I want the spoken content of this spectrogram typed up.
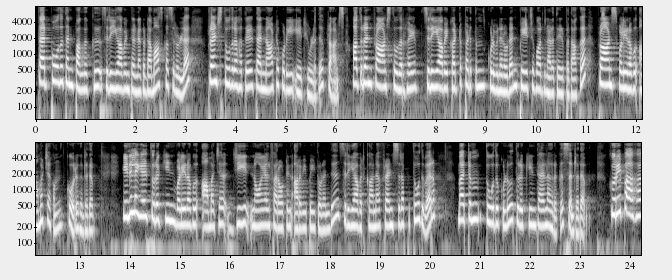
தற்போது தன் பங்குக்கு சிரியாவின் தலைநகர் டமாஸ்கஸில் உள்ள பிரெஞ்சு தூதரகத்தில் தன் நாட்டுக்கொடியை ஏற்றியுள்ளது பிரான்ஸ். அத்துடன் பிரான்ஸ் தூதர்கள் சிரியாவை கட்டுப்படுத்தும் குழுவினருடன் பேச்சுவார்த்தை நடத்த இருப்பதாக பிரான்ஸ் வெளியுறவு அமைச்சகம் கூறுகின்றது. இந்நிலையில் துருக்கியின் வெளியுறவு அமைச்சர் ஜி நோயல் ஃபரோட்டின் அறிவிப்பை தொடர்ந்து சிரியாவிற்கான பிரெஞ்சு சிறப்பு தூதுவர் மற்றும் தூதுக்குழு துருக்கியின் தலைநகருக்கு சென்றது. குறிப்பாக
